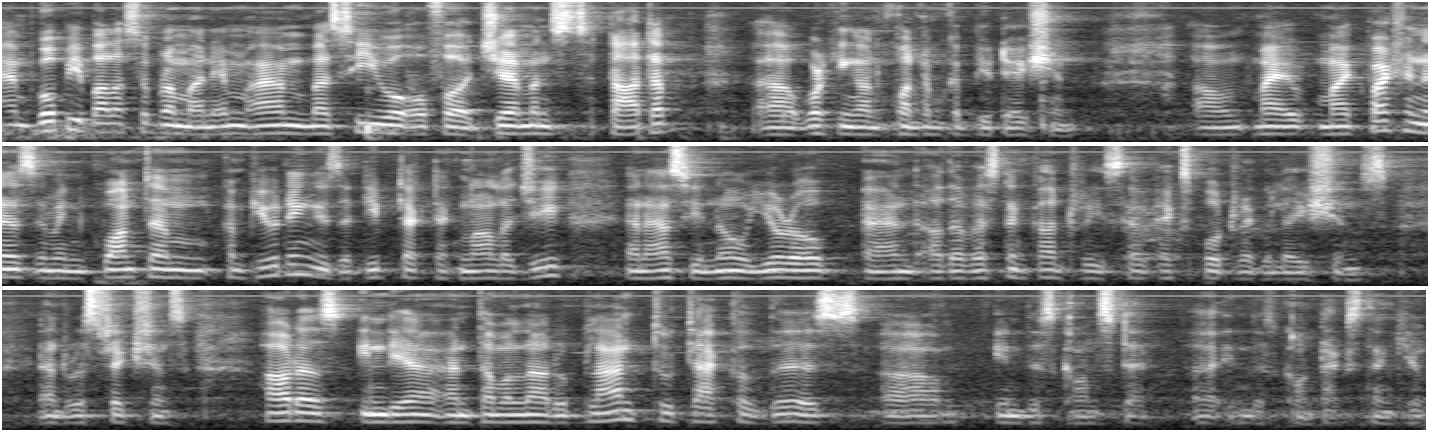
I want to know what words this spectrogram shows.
I'm Gopi Balasubramaniam. I'm a CEO of a German startup uh, working on quantum computation. Um, my, my question is, I mean, quantum computing is a deep tech technology, and as you know, Europe and other Western countries have export regulations and restrictions. How does India and Tamil Nadu plan to tackle this um, in this context? Uh, in this context, thank you.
